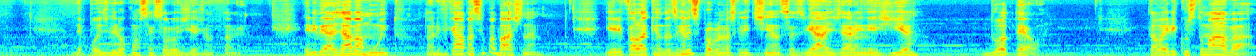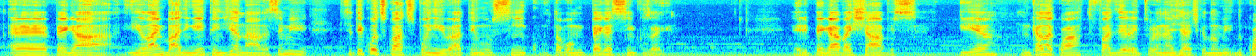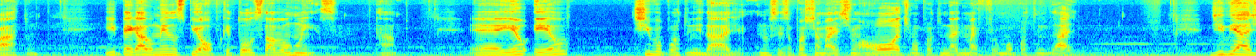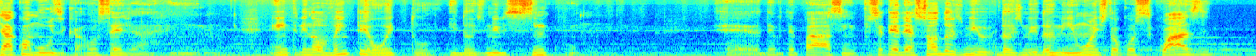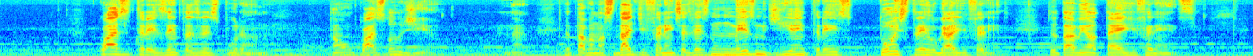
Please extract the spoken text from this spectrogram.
Depois virou Conscienciologia junto também. Ele viajava muito, então ele ficava para cima para baixo, né? E ele falava que um dos grandes problemas que ele tinha nessas viagens era a energia do hotel. Então ele costumava é, pegar, ir lá embaixo, ninguém entendia nada. Você, me, você tem quantos quartos disponíveis? Ah, tem uns cinco. Tá bom, me pega cinco aí. Ele pegava as chaves, ia em cada quarto, fazia a leitura energética do, do quarto e pegava o menos pior, porque todos estavam ruins. Tá? É, eu, eu tive oportunidade, não sei se eu posso chamar isso de uma ótima oportunidade, mas foi uma oportunidade, de viajar com a música, ou seja, entre 98 e 2005, é, eu devo ter, assim, pra você ter ideia, só 2000, 2000 e 2001 a gente tocou quase, quase 300 vezes por ano, então quase todo dia, né? Eu estava numa cidade diferente, às vezes no mesmo dia em três, dois, três lugares diferentes. Então, eu estava em hotéis diferentes.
